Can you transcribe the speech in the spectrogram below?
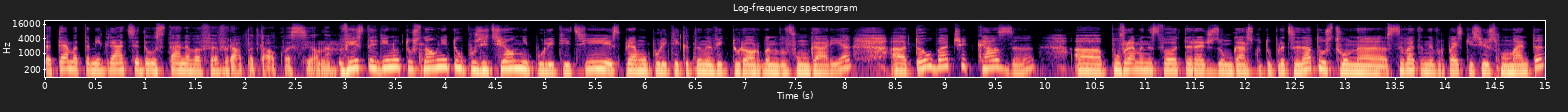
е, темата миграция да остане в Европа толкова силна. Вие сте един от основните опозиционни политици спрямо политиката на Виктор Орбан в Унгария. А, той обаче каза а, по време на своята реч за унгарското председателство на съвета на Европейския съюз в момента,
